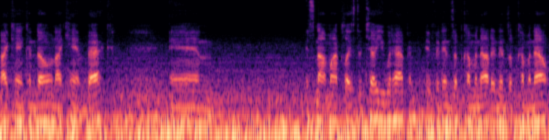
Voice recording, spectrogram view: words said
I can't condone, I can't back. And it's not my place to tell you what happened. If it ends up coming out, it ends up coming out.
